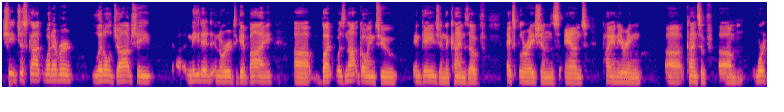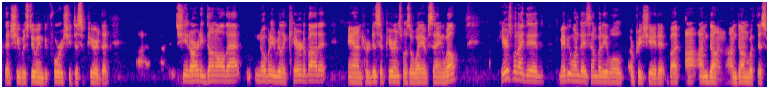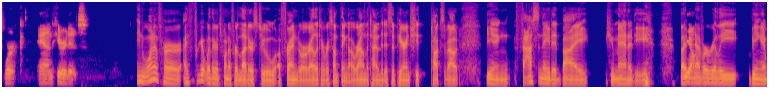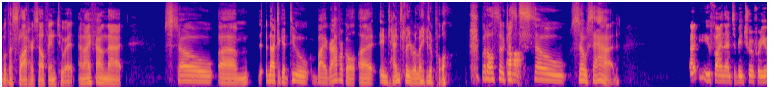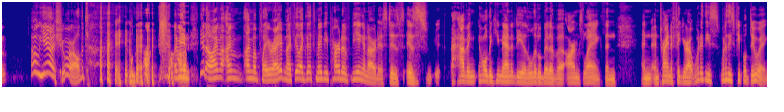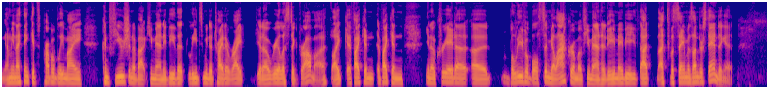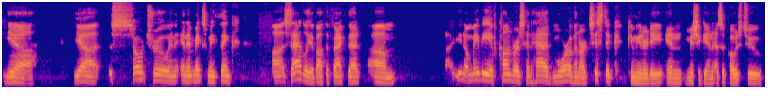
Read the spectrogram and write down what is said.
she just got whatever little job she uh, needed in order to get by, uh, but was not going to engage in the kinds of explorations and pioneering uh, kinds of um, work that she was doing before she disappeared. That uh, she had already done all that. Nobody really cared about it. And her disappearance was a way of saying, well, here's what I did. Maybe one day somebody will appreciate it, but I, I'm done. I'm done with this work. And here it is in one of her i forget whether it's one of her letters to a friend or a relative or something around the time of the disappearance she talks about being fascinated by humanity, but yeah. never really being able to slot herself into it. And I found that so um not to get too biographical, uh intensely relatable, but also just uh-huh. so so sad. Uh, you find that to be true for you? Oh yeah, sure, all the time. I mean, you know, I'm I'm I'm a playwright, and I feel like that's maybe part of being an artist is is eh, having holding humanity at a little bit of a arm's length and and and trying to figure out what are these what are these people doing. I mean, I think it's probably my confusion about humanity that leads me to try to write you know realistic drama. Like if I can if I can you know create a, a believable simulacrum of humanity, maybe that that's the same as understanding it. Yeah, yeah, so true, and and it makes me think, uh, sadly, about the fact that um, you know maybe if Converse had had more of an artistic community in Michigan as opposed to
